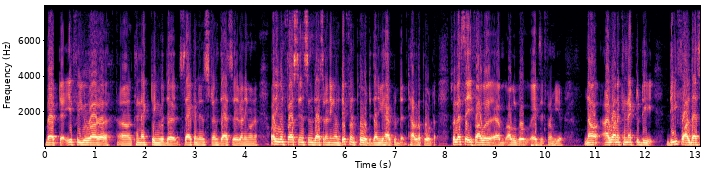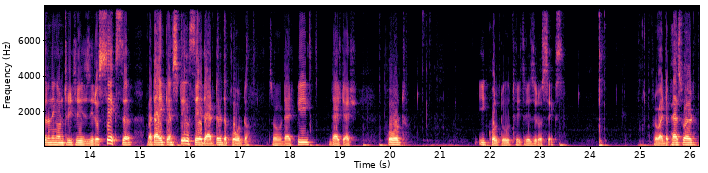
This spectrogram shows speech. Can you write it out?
but if you are uh, connecting with the second instance that's uh, running on or even first instance that's running on different port then you have to tell the port. So let's say if I will um, I will go exit from here now I want to connect to the default that's running on 3306 uh, but I can still say that the port so dash p dash dash port equal to 3306 provide the password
